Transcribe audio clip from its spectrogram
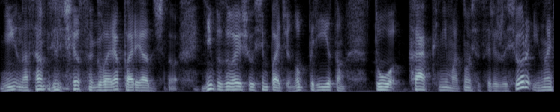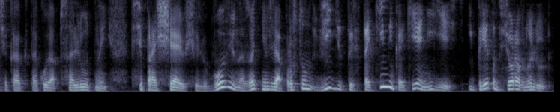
ни, на самом деле, честно говоря, порядочного, ни вызывающего симпатию. Но при этом то, как к ним относится режиссер иначе как такой абсолютной всепрощающей любовью назвать нельзя. Просто он видит их такими, какие они есть, и при этом все равно любит.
